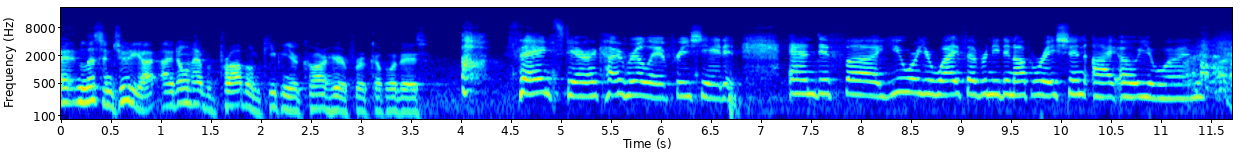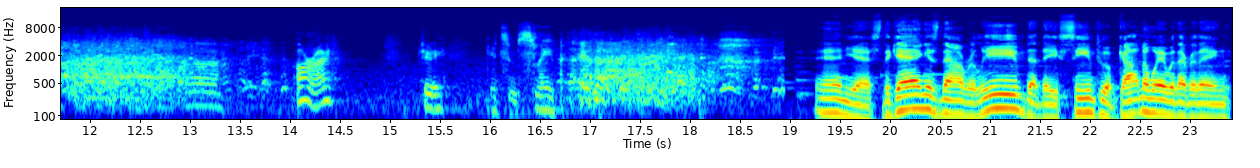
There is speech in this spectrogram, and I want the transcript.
And listen, Judy, I, I don't have a problem keeping your car here for a couple of days. Thanks, Derek. I really appreciate it. And if uh, you or your wife ever need an operation, I owe you one. Uh, all right. Judy, get some sleep. And yes, the gang is now relieved that they seem to have gotten away with everything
